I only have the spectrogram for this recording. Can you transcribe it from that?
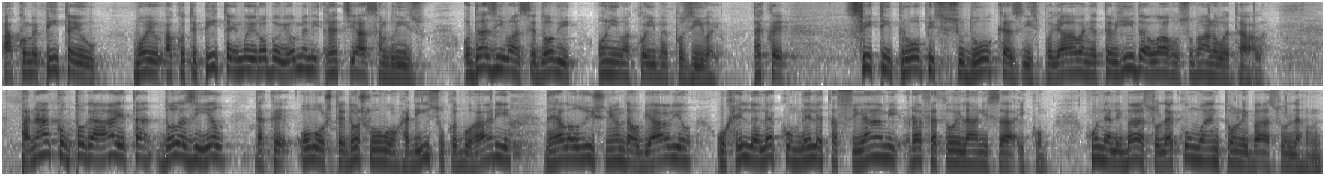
ako me pitaju, moju, ako te pitaju moji robovi o meni, reci ja sam blizu. Odazivam se dovi onima koji me pozivaju. Dakle, svi ti propisi su dokaz ispoljavanja tevhida Allahu subhanahu wa ta'ala. Pa nakon toga ajeta dolazi, jel, dakle, ovo što je došlo u ovom hadisu kod Buharije, da je Allah uzvišeni onda objavio uhille lekum leleta sijami rafethu ila nisaikum. Hune libasu lekum wa entum libasun lehun.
